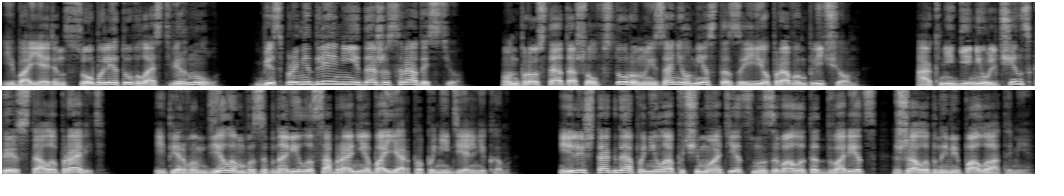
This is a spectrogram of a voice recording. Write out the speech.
и боярин Соболь эту власть вернул. Без промедлений и даже с радостью. Он просто отошел в сторону и занял место за ее правым плечом. А княгиня Ульчинская стала править. И первым делом возобновила собрание бояр по понедельникам. И лишь тогда поняла, почему отец называл этот дворец жалобными палатами.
